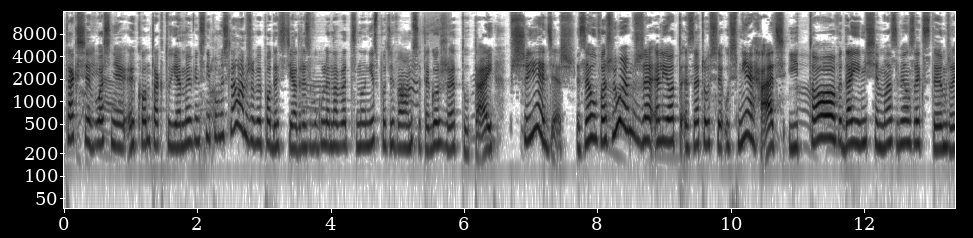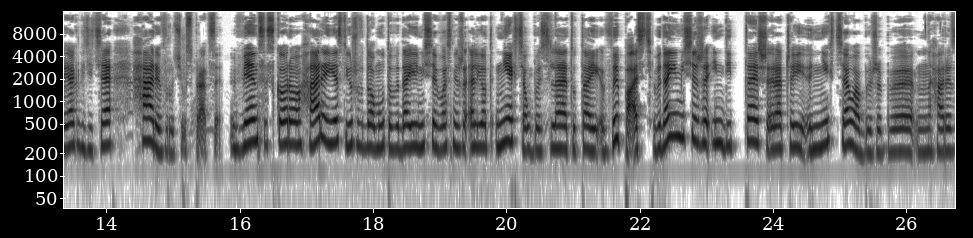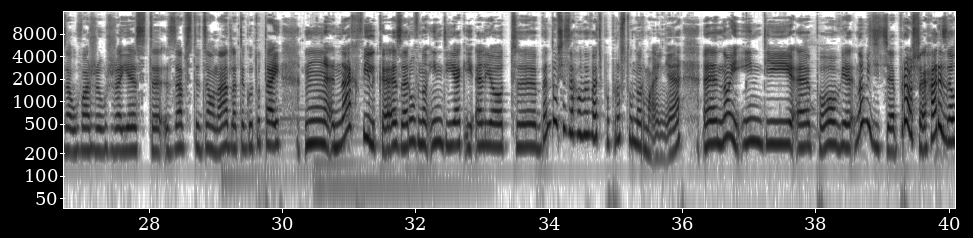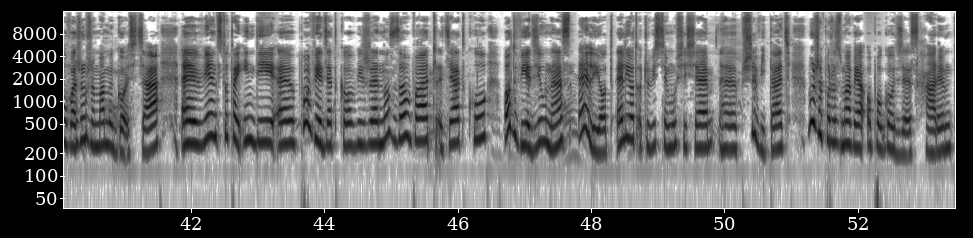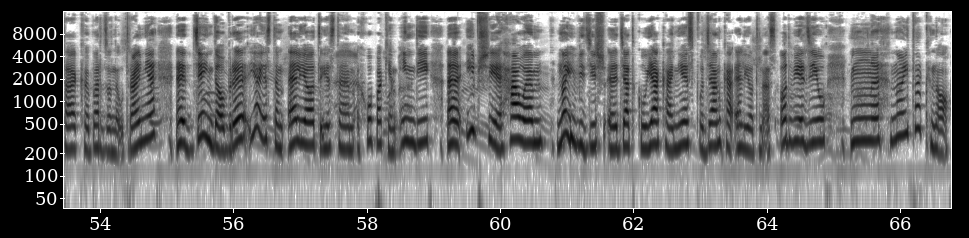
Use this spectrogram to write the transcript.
tak się właśnie kontaktujemy, więc nie pomyślałam, żeby podać ci adres. W ogóle nawet no nie spodziewałam się tego, że tutaj przyjedziesz. Zauważyłam, że Elliot zaczął się uśmiechać i to wydaje mi się ma związek z tym, że jak widzicie, Harry wrócił z pracy. Więc skoro Harry jest już w domu, to wydaje mi się właśnie, że Elliot nie chciałby źle tutaj wypaść. Wydaje mi się, że Indy też raczej nie chciała chciałaby, żeby mm, Harry zauważył, że jest zawstydzona, dlatego tutaj mm, na chwilkę zarówno Indy, jak i Elliot y, będą się zachowywać po prostu normalnie. E, no i Indy e, powie, no widzicie, proszę, Harry zauważył, że mamy gościa, e, więc tutaj Indy powie dziadkowi, że no zobacz, dziadku, odwiedził nas Elliot. Elliot oczywiście musi się przywitać, może porozmawia o pogodzie z Harrym, tak bardzo neutralnie, dzień dobry, ja jestem Elliot, jestem chłopakiem Indie e, i przyjechałem. No i widzisz, e, dziadku, jaka niespodzianka, Elliot nas odwiedził. Mm, no i tak, no.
